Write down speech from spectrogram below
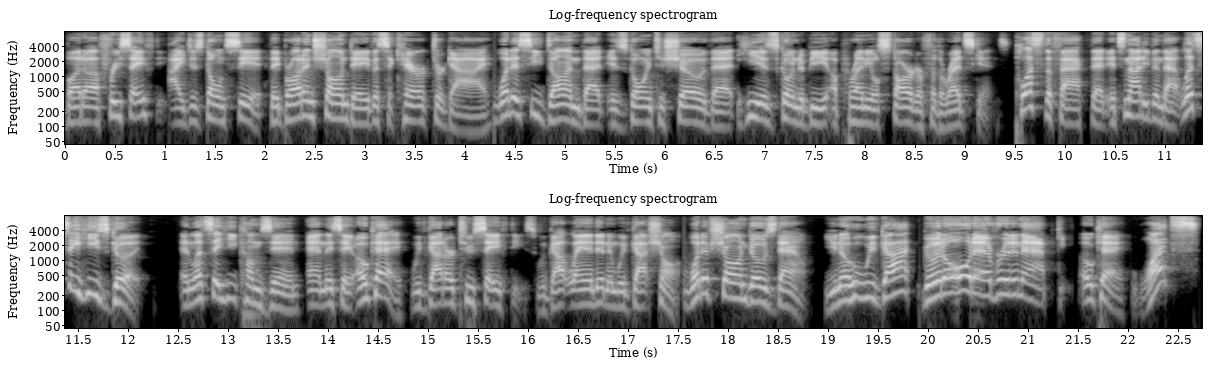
but uh, free safety. I just don't see it. They brought in Sean Davis, a character guy. What has he done that is going to show that he is going to be a perennial starter for the Redskins? Plus the fact that it's not even that. Let's say he's good. And let's say he comes in and they say, okay, we've got our two safeties. We've got Landon and we've got Sean. What if Sean goes down? You know who we've got? Good old Everett and Apke. Okay. What?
